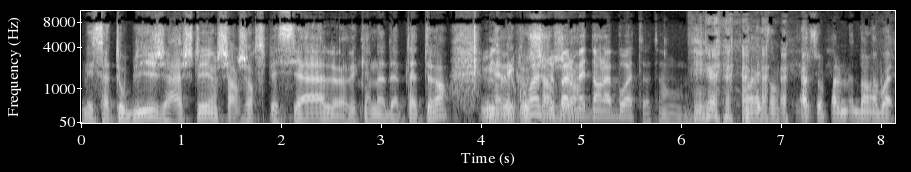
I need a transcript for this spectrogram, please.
mais ça t'oblige à acheter un chargeur spécial avec un adaptateur. Mais, avec le chargeur, de pas le mettre dans la boîte. Attends. ouais, ils ont de pas le mettre dans la boîte.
